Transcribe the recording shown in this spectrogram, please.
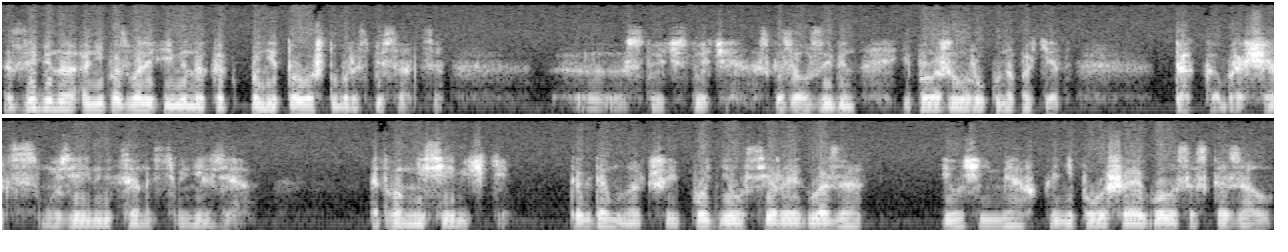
Зыбина они позвали именно как понятого, чтобы расписаться. «Э, «Стойте, стойте», — сказал Зыбин и положил руку на пакет. «Так обращаться с музейными ценностями нельзя. Это вам не семечки». Тогда младший поднял серые глаза и очень мягко, не повышая голоса, сказал,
